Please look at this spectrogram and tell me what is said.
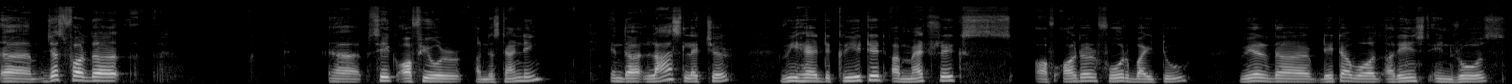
um, just for the uh, sake of your understanding, in the last lecture we had created a matrix of order 4 by 2 where the data was arranged in rows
